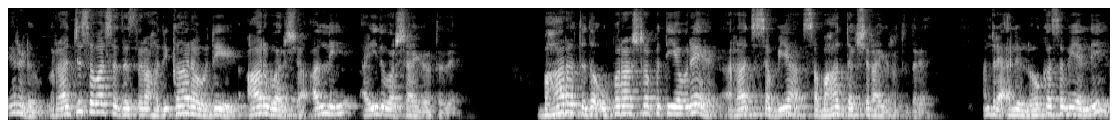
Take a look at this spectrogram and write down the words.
ಎರಡು, ರಾಜ್ಯಸಭಾ ಸದಸ್ಯರ ಅಧಿಕಾರಾವಧಿ ಆರು ವರ್ಷ, ಅಲ್ಲಿ ಐದು ವರ್ಷ ಆಗಿರುತ್ತದೆ. ಭಾರತದ ಉಪರಾಷ್ಟ್ರಪತಿಯವರೇ ರಾಜ್ಯಸಭೆಯ ಸಭಾಧ್ಯಕ್ಷರಾಗಿರುತ್ತಿದ್ದಾರೆ. ಅಂದರೆ ಅಲ್ಲಿ ಲೋಕಸಭೆಯಲ್ಲಿ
